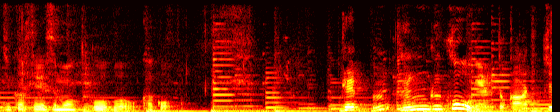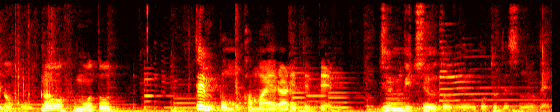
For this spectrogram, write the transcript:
自家製スモーク工房過去てん？天狗高原とかあっちの方か。のふもと。店舗も構えられてて準備中ということですので。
